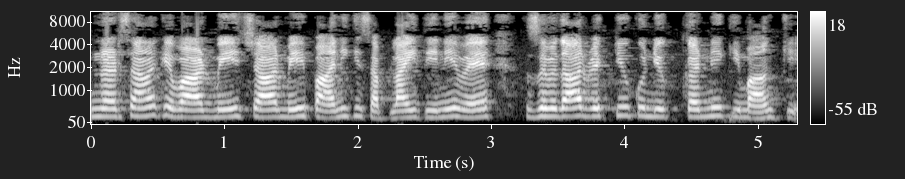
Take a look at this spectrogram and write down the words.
नरसाना के वार्ड में चार में पानी की सप्लाई देने व जिम्मेदार व्यक्तियों को नियुक्त करने की मांग की।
